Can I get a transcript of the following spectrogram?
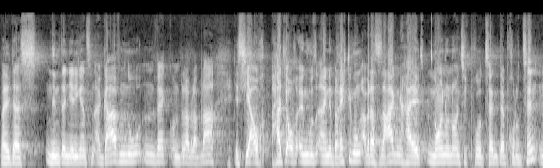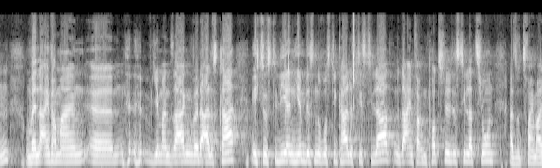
weil das nimmt dann ja die ganzen Agavennoten weg und bla bla bla. Ist ja auch, hat ja auch irgendwo eine Berechtigung, aber das sagen halt 99 Prozent der Produzenten. Und wenn da einfach mal äh, jemand sagen würde, alles klar, ich destillieren hier ein bisschen rustikales Destillat mit der einfachen Potstill-Destillation, also zweimal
